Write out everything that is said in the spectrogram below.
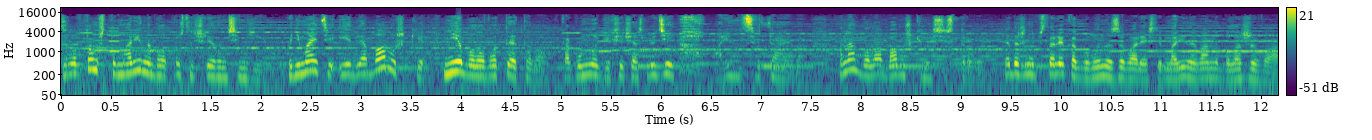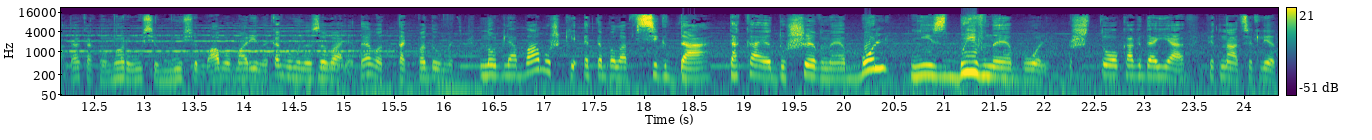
Дело в том, что Марина была просто членом семьи. Понимаете, и для бабушки не было вот этого, как у многих сейчас людей, Марина Цветаева. Она была бабушкиной сестрой. Я даже не представляю, как бы мы называли, если бы Марина Ивановна была жива, да, как мы Маруся, Муся, баба Марина, как бы мы называли, да, вот так подумать. Но для бабушки это была всегда такая душевная боль, неизбывная боль, что когда я в 15 лет,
